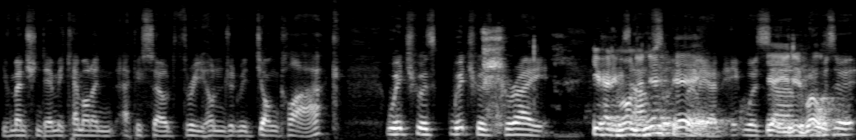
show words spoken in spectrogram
you've mentioned him. He came on in episode 300 with John Clark, which was which was great. You had him on, didn't you? Yeah. Brilliant. It was. Yeah, um, you did well. It was a,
